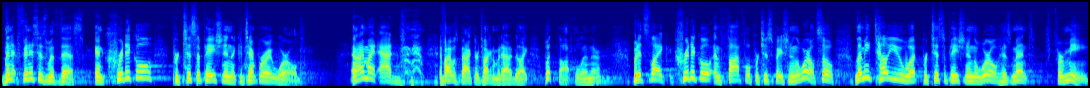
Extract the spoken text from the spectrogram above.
then it finishes with this and critical participation in the contemporary world. And I might add, if I was back there talking my dad, I'd be like, put thoughtful in there. But it's like critical and thoughtful participation in the world. So let me tell you what participation in the world has meant for me.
